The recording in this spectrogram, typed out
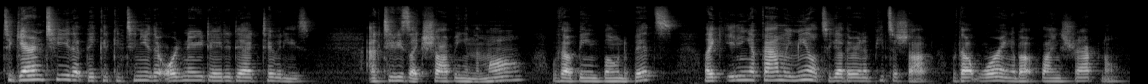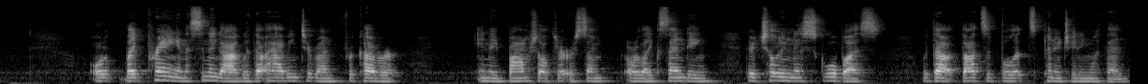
to guarantee that they could continue their ordinary day to day activities, activities like shopping in the mall without being blown to bits, like eating a family meal together in a pizza shop without worrying about flying shrapnel, or like praying in a synagogue without having to run for cover in a bomb shelter or some or like sending their children in a school bus without thoughts of bullets penetrating within.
